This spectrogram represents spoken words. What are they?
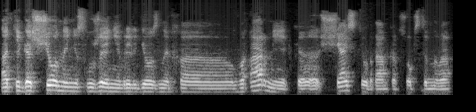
отягощенный неслужением религиозных э, в армии к счастью в рамках собственного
